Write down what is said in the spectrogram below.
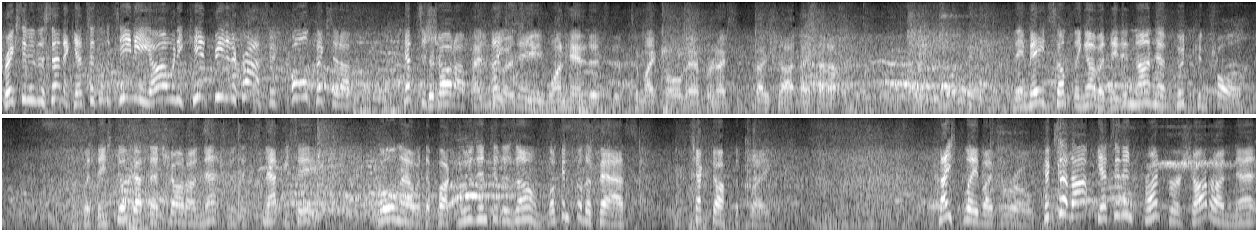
Breaks it into the center, gets it to Latini. Oh, and he can't feed it across. So Cole picks it up. Gets a shot off. Nice and a play nice. Latini, one-handed it to, to Mike Cole there for a nice, nice shot, nice setup. They made something of it. They did not have good control, but they still got that shot on net. It was a snappy save. Cole now with the puck, moves into the zone, looking for the pass. Checked off the play. Nice play by Perot. Picks it up, gets it in front for a shot on net.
